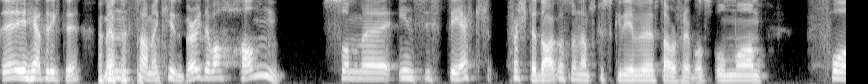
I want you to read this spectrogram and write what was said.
Det er helt riktig. Men Simon Kinberg, det var han som eh, insisterte første dag, altså når de skulle skrive Star Wars Rebels, om å få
